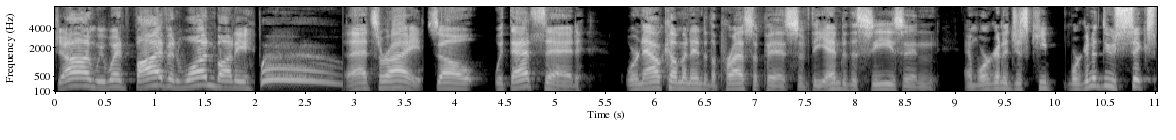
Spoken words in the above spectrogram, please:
John, we went five and one, buddy. Woo! That's right. So, with that said, we're now coming into the precipice of the end of the season, and we're going to just keep, we're going to do six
